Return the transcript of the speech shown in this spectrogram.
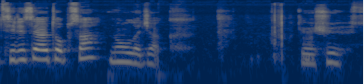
Triceratops'a ne olacak? Görüşürüz.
